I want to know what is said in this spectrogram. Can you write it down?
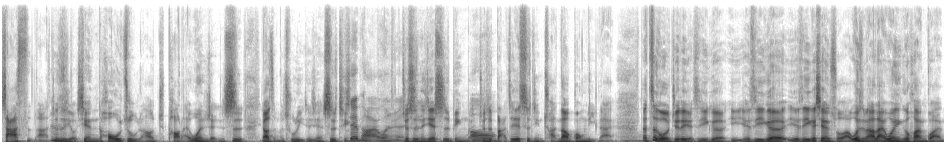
杀死啊，就是有先 hold 住，然后跑来问人事要怎么处理这件事情。谁跑来问人？就是那些士兵们，就是把这些事情传到宫里来。那这个我觉得也是一个，也是一个，也是一个线索啊。为什么要来问一个宦官，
